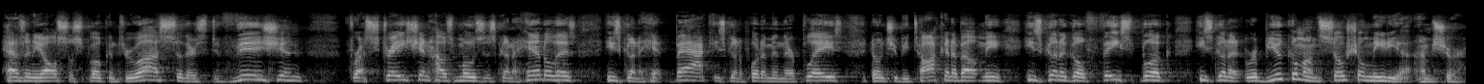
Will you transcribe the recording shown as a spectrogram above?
Hasn't he also spoken through us? So there's division, frustration. How's Moses going to handle this? He's going to hit back. He's going to put them in their place. Don't you be talking about me. He's going to go Facebook. He's going to rebuke them on social media, I'm sure.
